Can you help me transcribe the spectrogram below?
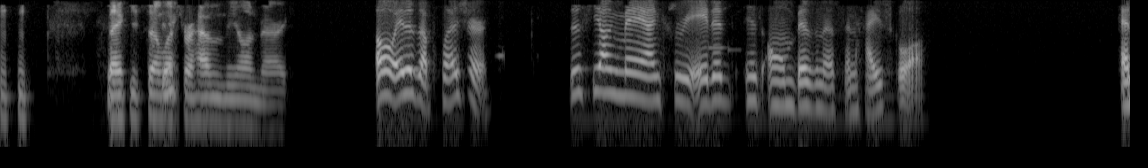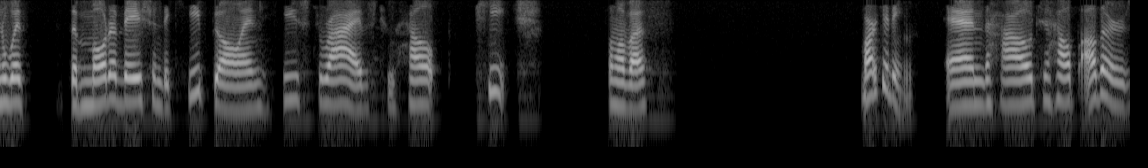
Thank you so much for having me on, Mary. Oh, it is a pleasure. This young man created his own business in high school. And with the motivation to keep going, he strives to help teach some of us marketing and how to help others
